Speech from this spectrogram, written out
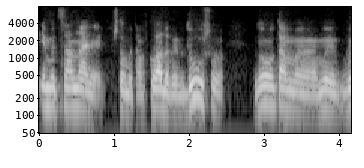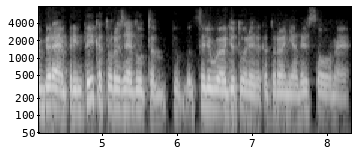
эмоциональной, что мы там вкладываем душу, ну, там э, мы выбираем принты, которые зайдут целевой аудитории, которой они адресованы,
